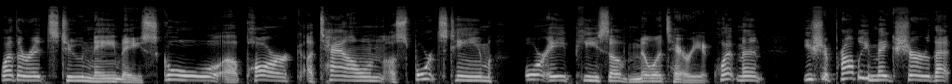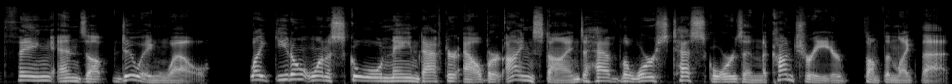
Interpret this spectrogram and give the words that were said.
whether it's to name a school, a park, a town, a sports team, or a piece of military equipment, you should probably make sure that thing ends up doing well. Like, you don't want a school named after Albert Einstein to have the worst test scores in the country, or something like that.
